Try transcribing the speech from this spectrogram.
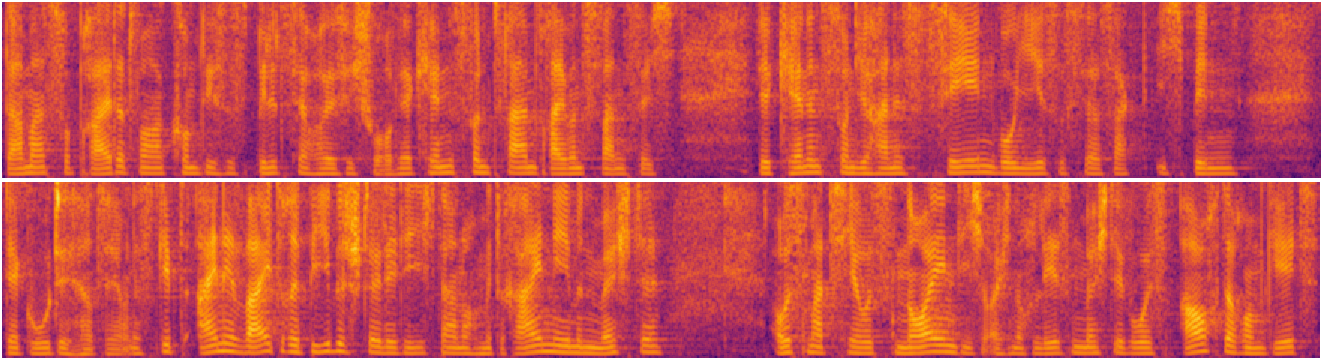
damals verbreitet war, kommt dieses Bild sehr häufig vor. Wir kennen es von Psalm 23. Wir kennen es von Johannes 10, wo Jesus ja sagt, ich bin der gute Hirte. Und es gibt eine weitere Bibelstelle, die ich da noch mit reinnehmen möchte, aus Matthäus 9, die ich euch noch lesen möchte, wo es auch darum geht,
